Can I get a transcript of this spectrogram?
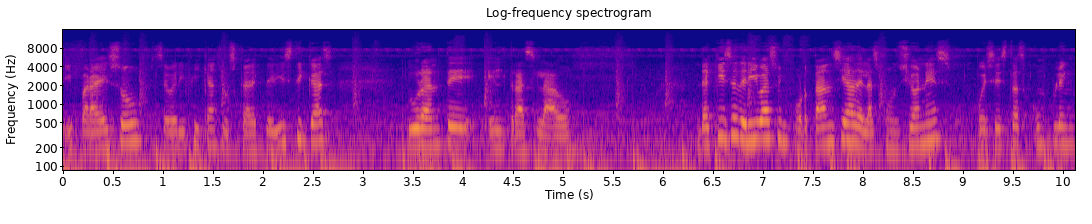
y para eso se verifican sus características durante el traslado. De aquí se deriva su importancia de las funciones, pues estas cumplen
